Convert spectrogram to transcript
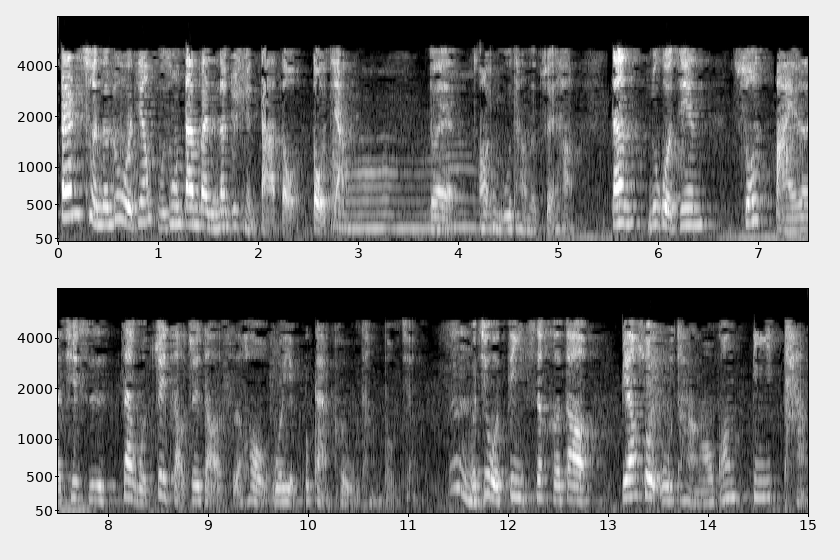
单纯的，如果今天要补充蛋白质，那就选大豆豆浆，哦对，然后无糖的最好。但如果今天说白了，其实在我最早最早的时候，我也不敢喝无糖豆浆。嗯我记得我第一次喝到，不要说无糖哦，光低糖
